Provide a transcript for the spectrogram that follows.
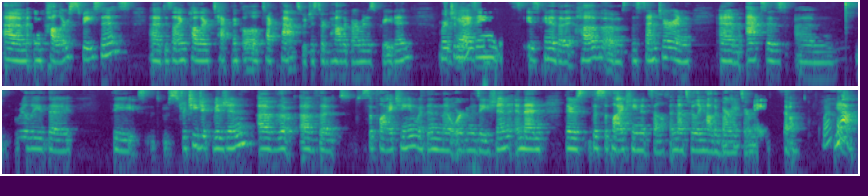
um, and color spaces, uh, design, color, technical tech packs, which is sort of how the garment is created. Merchandising okay. is, is, kind of the hub, um, the center, and um, acts as um, really the the strategic vision of the of the supply chain within the organization and then there's the supply chain itself and that's really how the garments okay. are made so wow. yeah that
